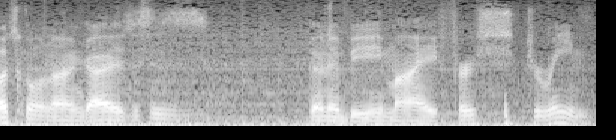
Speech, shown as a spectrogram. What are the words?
What's going on guys? This is gonna be my first stream.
